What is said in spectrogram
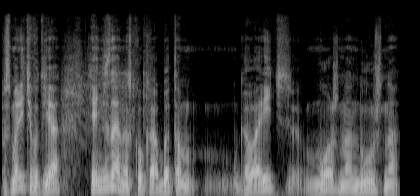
Посмотрите, вот я, я не знаю, насколько об этом говорить можно, нужно,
